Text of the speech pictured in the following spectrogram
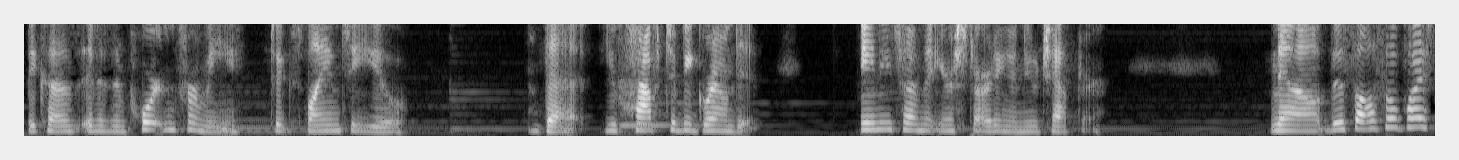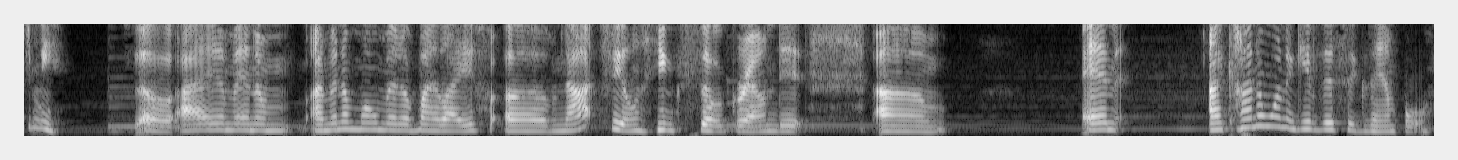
because it is important for me to explain to you that you have to be grounded anytime that you're starting a new chapter. Now, this also applies to me. So I am in a I'm in a moment of my life of not feeling so grounded. Um, and I kind of want to give this example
